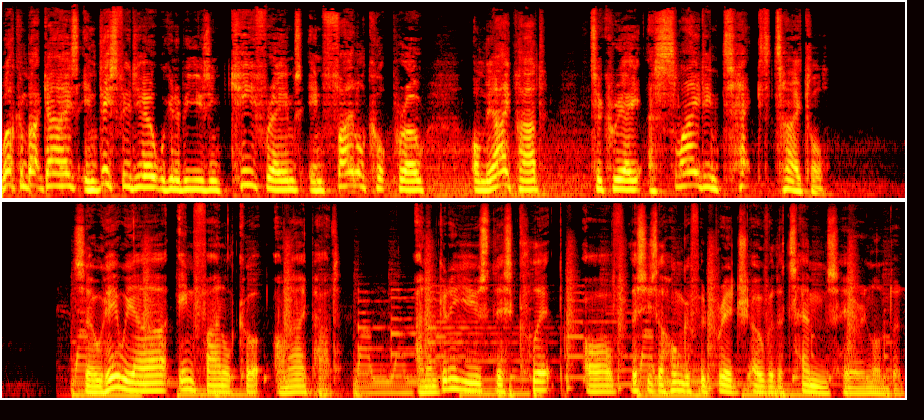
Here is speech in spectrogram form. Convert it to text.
Welcome back guys. In this video we're going to be using keyframes in Final Cut Pro on the iPad to create a sliding text title. So here we are in Final Cut on iPad and I'm going to use this clip of, this is the Hungerford Bridge over the Thames here in London.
